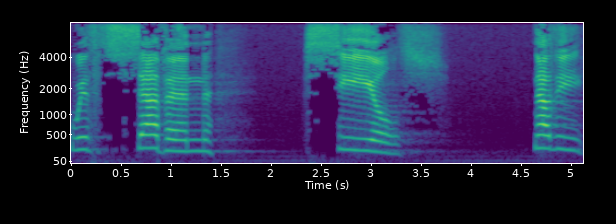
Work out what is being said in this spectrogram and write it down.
with seven seals. Now, the,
